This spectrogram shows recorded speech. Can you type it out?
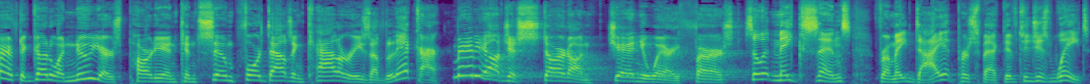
I have to go to a New Year's party and consume 4,000 calories of liquor. Maybe I'll just start on January 1st. So it makes sense from a diet perspective to just wait.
